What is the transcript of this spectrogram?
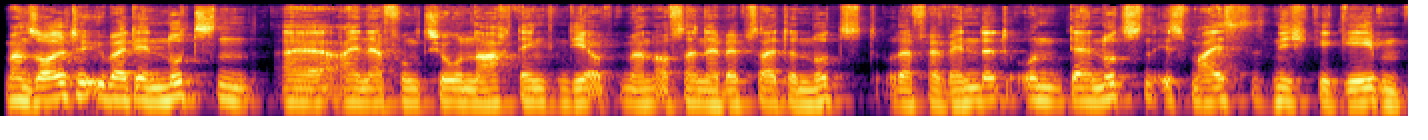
man sollte über den Nutzen äh, einer Funktion nachdenken, die man auf seiner Webseite nutzt oder verwendet. Und der Nutzen ist meistens nicht gegeben.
